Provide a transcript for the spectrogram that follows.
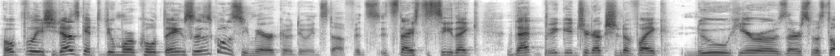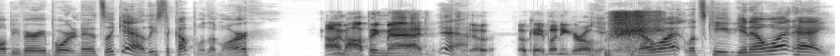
hopefully she does get to do more cool things. So it's cool to see Mirko doing stuff. It's it's nice to see like that big introduction of like new heroes that are supposed to all be very important. And it's like yeah, at least a couple of them are. I'm hopping mad. Yeah. So, okay, bunny girl. Yeah. You know what? Let's keep. You know what? Hey,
